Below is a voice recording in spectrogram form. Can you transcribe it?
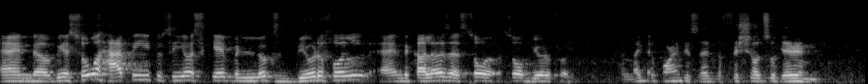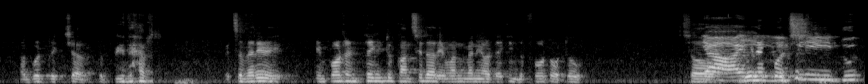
And uh, we are so happy to see your scape. It looks beautiful, and the colors are so so beautiful. I like the point you said. The fish also gave him a good picture to be there. It's a very important thing to consider even when you're taking the photo too. So yeah, I usually do.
